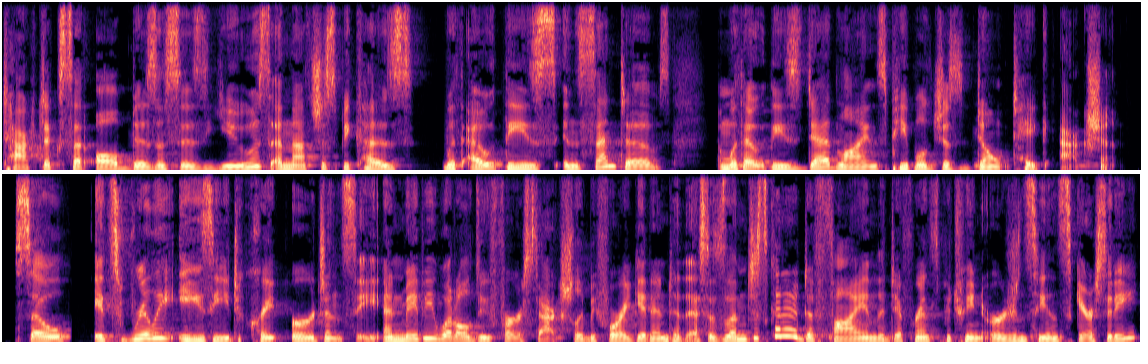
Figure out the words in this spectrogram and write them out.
tactics that all businesses use. And that's just because without these incentives and without these deadlines, people just don't take action. So it's really easy to create urgency. And maybe what I'll do first, actually, before I get into this, is I'm just going to define the difference between urgency and scarcity.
